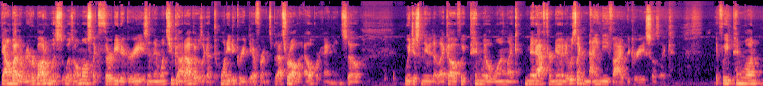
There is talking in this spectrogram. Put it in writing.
down by the river bottom was was almost like 30 degrees, and then once you got up, it was like a 20 degree difference. But that's where all the elk were hanging. So we just knew that like oh, if we pinwheel one like mid afternoon, it was like 95 degrees. So I was like, if we pin one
